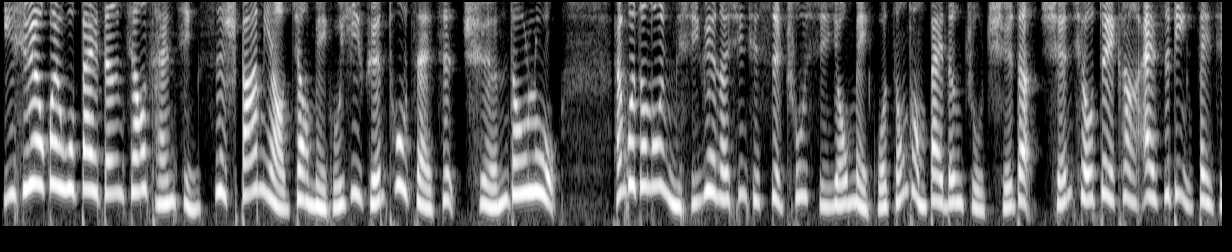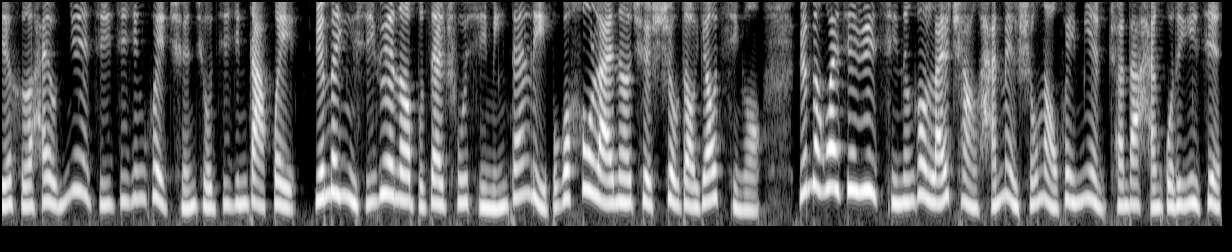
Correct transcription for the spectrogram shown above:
尹锡悦会晤拜登，交谈仅四十八秒，叫美国议员兔崽子全都录。韩国总统尹锡悦呢，星期四出席由美国总统拜登主持的全球对抗艾滋病、肺结核还有疟疾基金会全球基金大会。原本尹锡悦呢不在出席名单里，不过后来呢却受到邀请哦。原本外界预期能够来场韩美首脑会面，传达韩国的意见。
